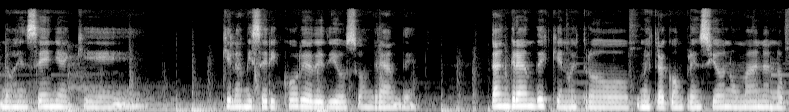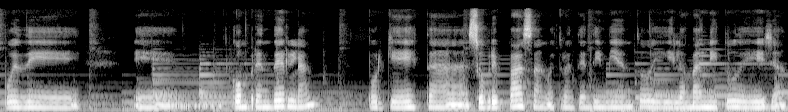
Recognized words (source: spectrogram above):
nos enseña que, que la misericordia de Dios son grandes tan grandes que nuestro, nuestra comprensión humana no puede eh, comprenderla porque esta sobrepasa nuestro entendimiento y la magnitud de ella.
